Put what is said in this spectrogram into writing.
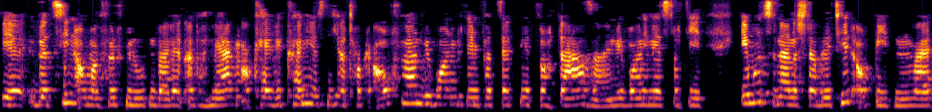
wir überziehen auch mal fünf Minuten, weil wir halt einfach merken, okay, wir können jetzt nicht ad hoc aufhören, wir wollen mit dem Patienten jetzt noch da sein. Wir wollen ihm jetzt noch die emotionale Stabilität auch bieten, weil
